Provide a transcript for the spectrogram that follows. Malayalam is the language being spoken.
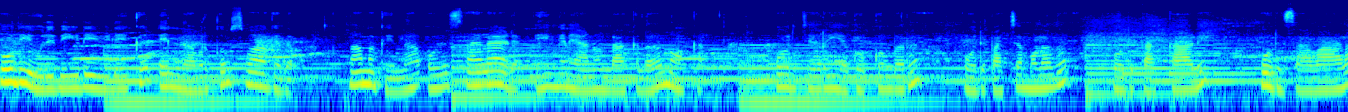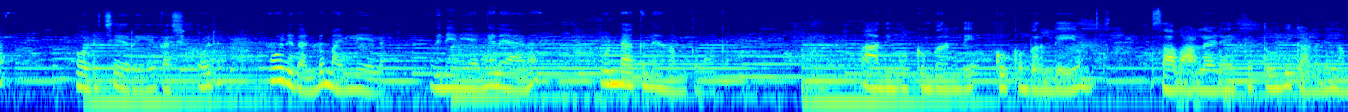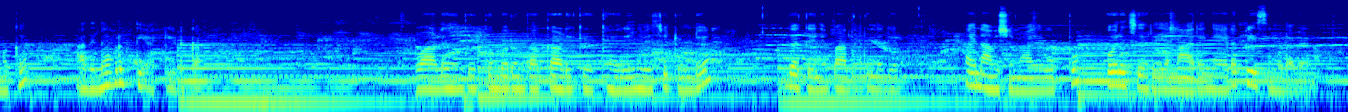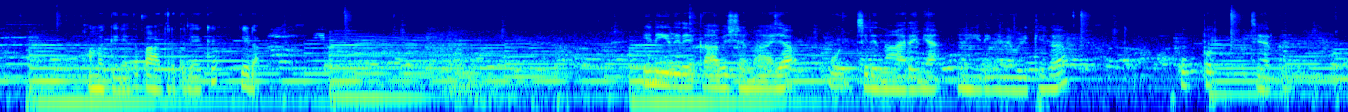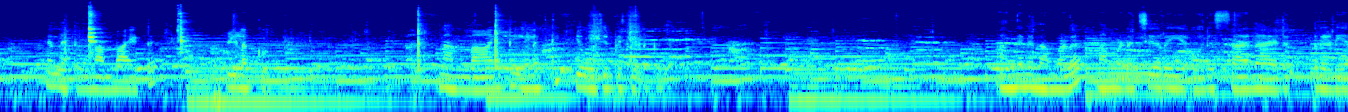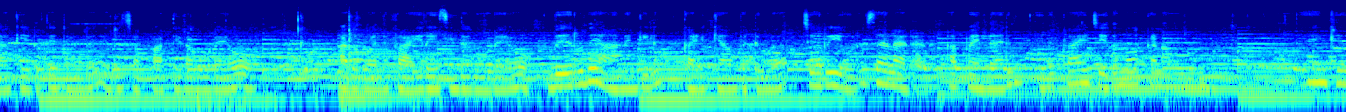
പുതിയൊരു വീഡിയോയിലേക്ക് എല്ലാവർക്കും സ്വാഗതം. നമുക്കിന്ന് ഒരു സലാഡ് എങ്ങനെയാണ് ഉണ്ടാക്കുന്നത് നോക്കാം. ഒരു ചെറിയ കുക്കുംബർ ഒരു പച്ചമുളക് ഒരു തക്കാളി ഒരു സവാള ഒരു ചെറിയ കശ് ഒരു ഒരു തണ്ട് മല്ലിയില. ഇതിനെ എങ്ങനെയാണ് ഉണ്ടാക്കുന്നത് നമുക്ക് നോക്കാം. ആദ്യം കുക്കുംബറിന്റെ കുക്കുംബറിന്റെയും സവാളയുടെയൊക്കെ തൊലി കളഞ്ഞ് നമുക്ക് അതിനെ വൃത്തിയാക്കിയെടുക്കാം. വാളയും കുക്കുംബറും തക്കാളിക്കൊക്കെ അരിഞ്ഞ് വെച്ചിട്ടുണ്ട്. ഇതൊക്കെ ഇനി പാത്രത്തിലേക്ക് അതിനാവശ്യമായ ഉപ്പും ഒരു ചെറിയ നാരങ്ങയുടെ പീസും കൂടെ വേണം. നമുക്കിനി ഇത് പാത്രത്തിലേക്ക് ഇടാം. ഇനി ഇതിലേക്ക് ആവശ്യമായ ഇച്ചിരി നാരങ്ങ നീരിങ്ങനെ ഒഴിക്കുക. ഉപ്പ് ചേർക്കുക. എന്നിട്ട് നന്നായിട്ട് ഇളക്കും. നന്നായിട്ട് ഇളക്കി യോജിപ്പിച്ചെടുക്കുക. അങ്ങനെ നമ്മൾ നമ്മുടെ ചെറിയ ഒരു സലാഡ് റെഡിയാക്കി എടുത്തിട്ടുണ്ട്. ഇത് ചപ്പാത്തിയുടെ കൂടെയോ അതുപോലെ ഫ്രൈഡ് റൈസിന്റെ കൂടെയോ വെറുതെ ആണെങ്കിലും കഴിക്കാൻ പറ്റുന്ന ചെറിയൊരു സലാഡാണ് അപ്പോൾ എല്ലാവരും ഇത് ട്രൈ ചെയ്ത് നോക്കണം. താങ്ക്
